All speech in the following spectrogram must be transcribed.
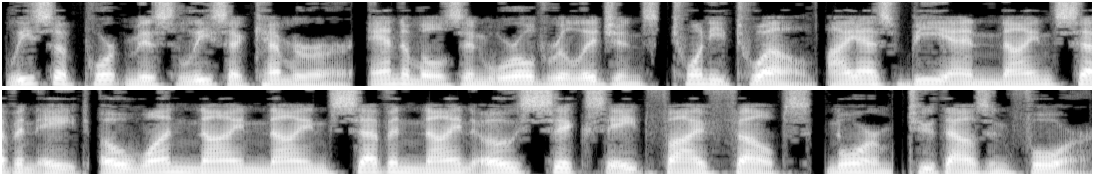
Lisa Portmess Lisa Kemmerer, Animals and World Religions 2012 ISBN 978-0199790685 Phelps, Norm 2004.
